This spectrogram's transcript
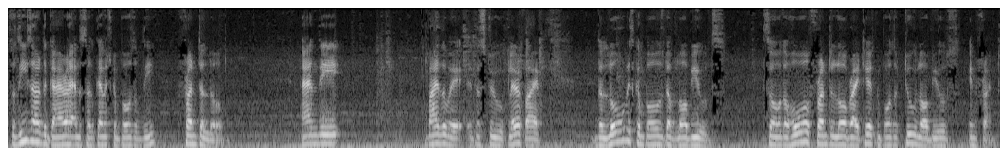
So these are the gyri and the sulci which compose of the frontal lobe. And the, by the way, just to clarify, the lobe is composed of lobules so the whole frontal lobe right here is composed of two lobules in front.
